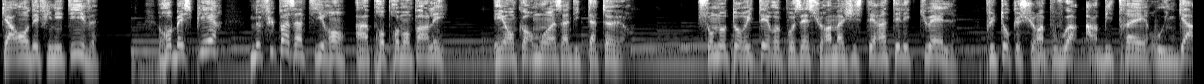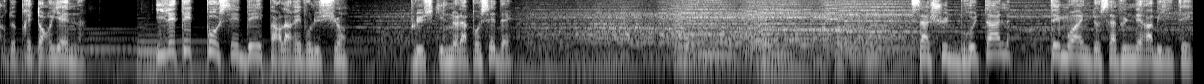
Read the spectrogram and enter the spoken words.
Car en définitive, Robespierre ne fut pas un tyran à proprement parler, et encore moins un dictateur. Son autorité reposait sur un magistère intellectuel plutôt que sur un pouvoir arbitraire ou une garde prétorienne. Il était possédé par la Révolution, plus qu'il ne la possédait. Sa chute brutale témoigne de sa vulnérabilité.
